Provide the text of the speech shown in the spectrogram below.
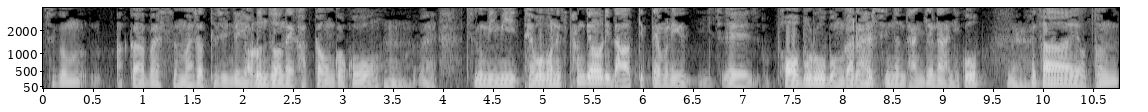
지금 아까 말씀하셨듯이 이제 여론전에 가까운 거고 음. 예, 지금 이미 대법원에서 판결이 나왔기 때문에 이제 법으로 뭔가를 할 수 있는 단계는 아니고 네. 회사의 어떤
